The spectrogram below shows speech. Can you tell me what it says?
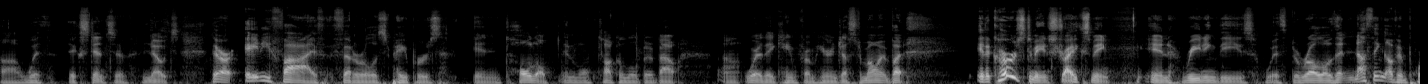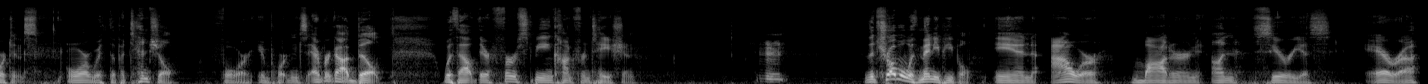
uh, with extensive notes. There are 85 Federalist Papers in total, and we'll talk a little bit about uh, where they came from here in just a moment. But it occurs to me, it strikes me in reading these with DeRollo that nothing of importance or with the potential for importance ever got built without there first being confrontation. Mm-hmm. The trouble with many people in our modern, unserious era,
